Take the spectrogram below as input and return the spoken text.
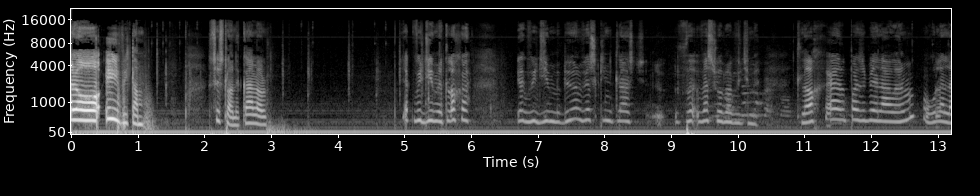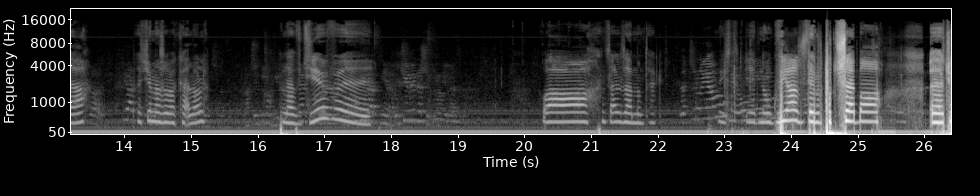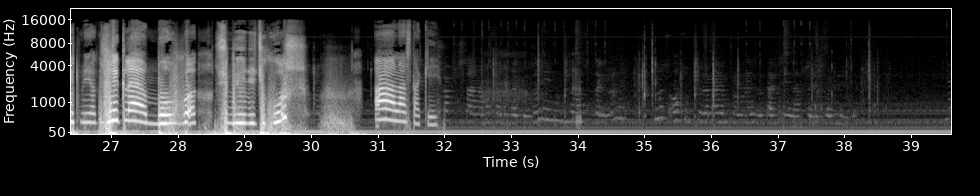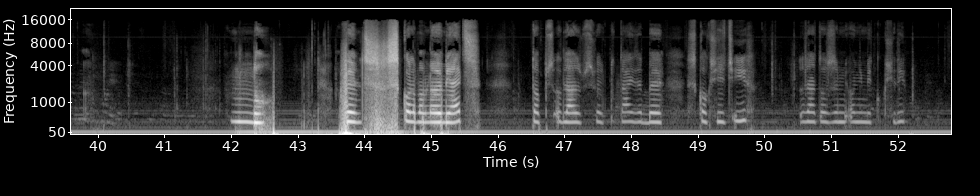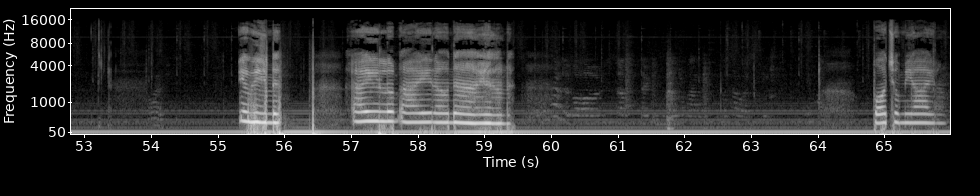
Elo i witam. Z tej strony Karol. Jak widzimy trochę, jak widzimy, byłem w jaskini teraz, jak widzimy. Trochę pozbierałem, ulala. To się nazywa Karol. Prawdziwy. Wow, zalzano tak. Jest jedną gwiazdę potrzeba. E, ciut mi jak zwykle mogę zmienić głos. A las taki. No. Więc skoro mam nowy miec, to od razu tutaj, żeby skoksić ich. Za to, że oni mnie koksili. Jak widzimy. Iron, iron, iron. Pociął mi iron.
